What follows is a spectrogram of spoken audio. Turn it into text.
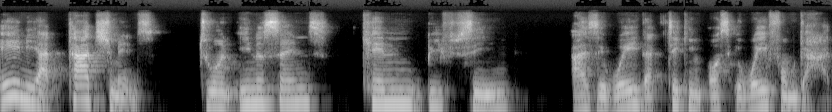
any attachments to an innocence can be seen as a way that taking us away from God.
